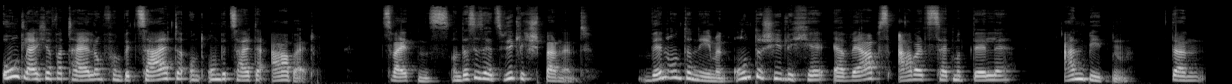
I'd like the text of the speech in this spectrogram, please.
ungleicher Verteilung von bezahlter und unbezahlter Arbeit. Zweitens, und das ist jetzt wirklich spannend, wenn Unternehmen unterschiedliche Erwerbsarbeitszeitmodelle anbieten, dann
